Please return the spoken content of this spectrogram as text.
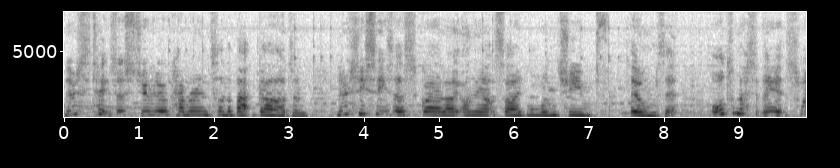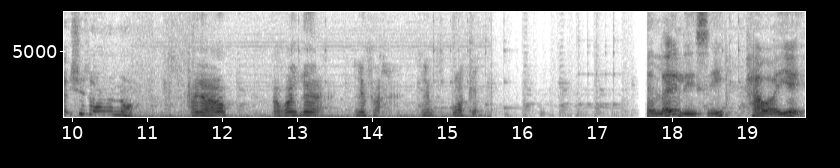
Lucy takes her studio camera into the back garden. Lucy sees a square light on the outside wall and she films it. Automatically it switches on and off. Hello, I wonder if it's working. Hello, Lucy. How are you?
